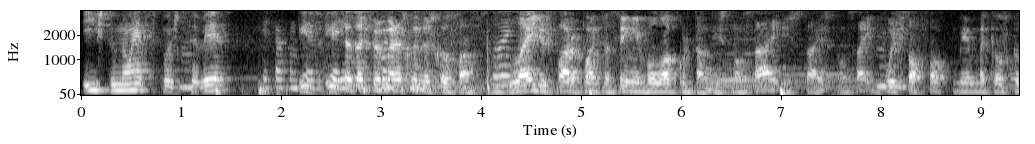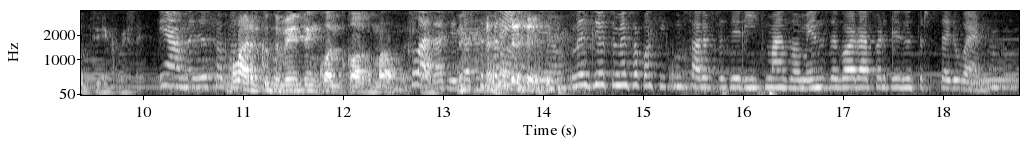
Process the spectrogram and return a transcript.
isto não é suposto saber. Comecei a Isso, isso é das primeiras coisas que eu faço. Pois. Leio os PowerPoints assim e vou logo cortando. Isto não sai, isto sai, isto não sai. E depois só foco mesmo naqueles que eu decidi que vai sair. Yeah, mas eu só consegui... Claro que de vez em quando corre mal, mas. Claro, às vezes há surpresas. Mas eu também só consegui começar a fazer isso mais ou menos agora a partir do terceiro ano.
